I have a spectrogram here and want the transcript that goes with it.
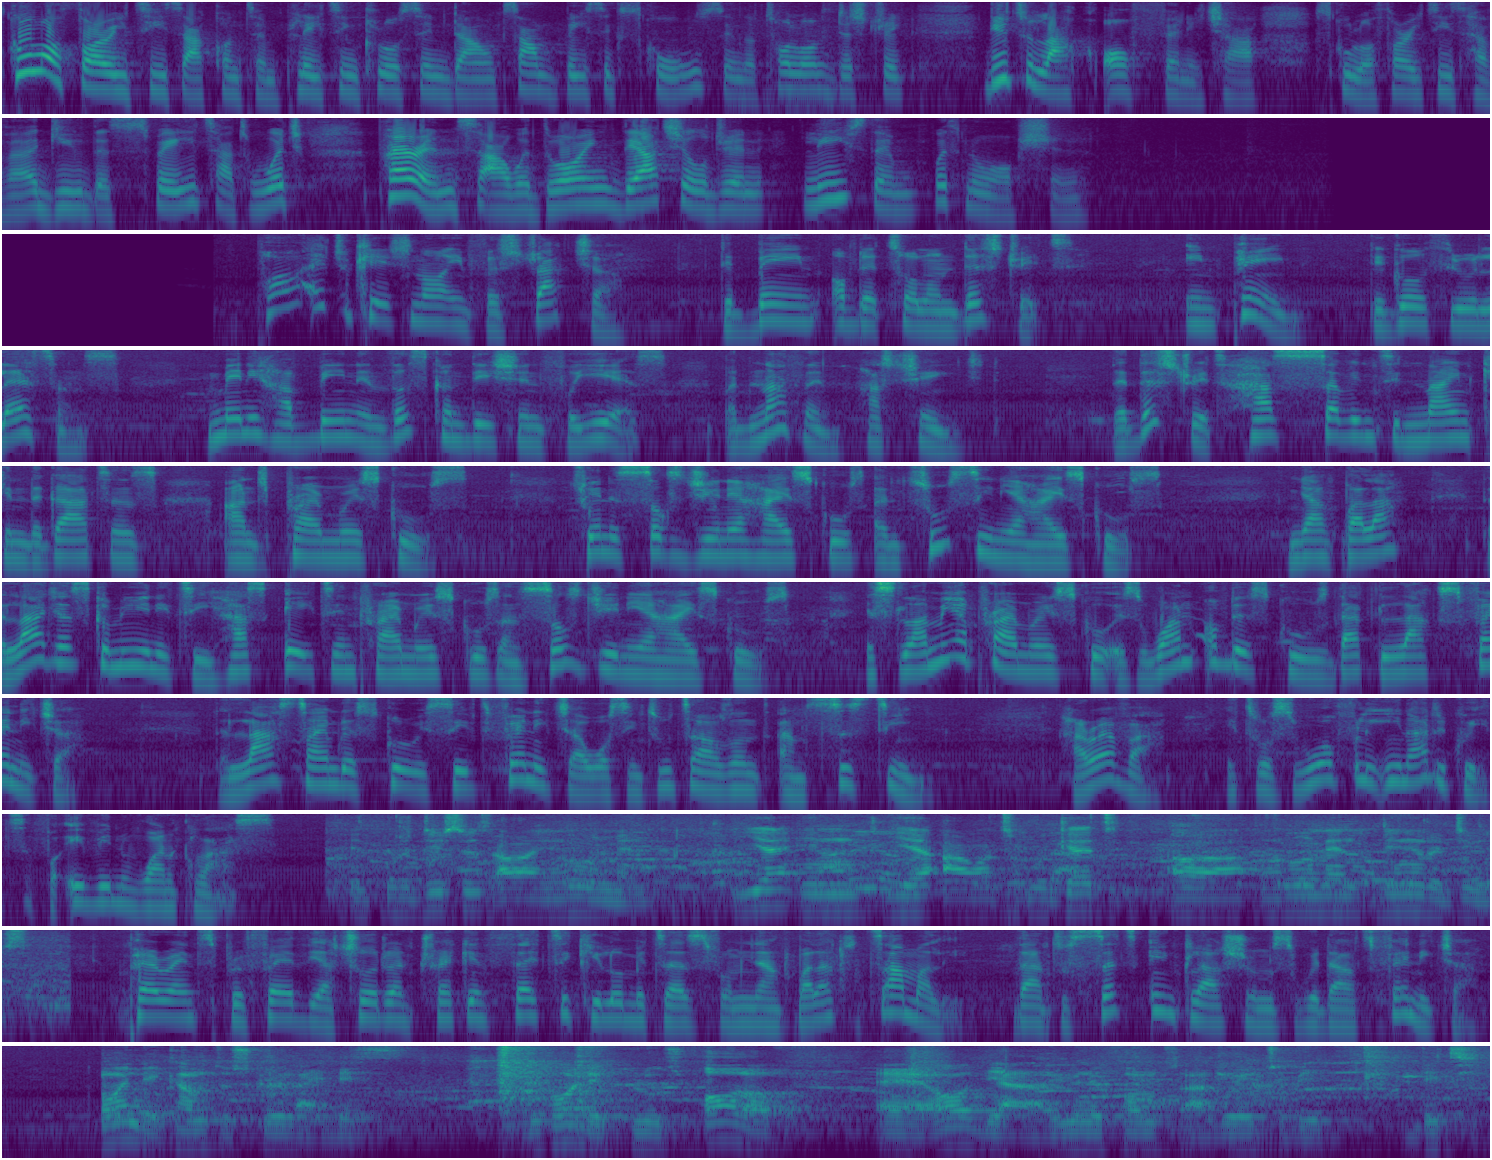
School authorities are contemplating closing down some basic schools in the Tolon district due to lack of furniture. School authorities have argued the space at which parents are withdrawing their children leaves them with no option. Poor educational infrastructure, the bane of the Tolon district. In pain, they go through lessons. Many have been in this condition for years, but nothing has changed. The district has 79 kindergartens and primary schools, 26 junior high schools and 2 senior high schools. Nyankpala, the largest community, has 18 primary schools and 6 junior high schools. Islamia Primary School is one of the schools that lacks furniture. The last time the school received furniture was in 2016. However, it was woefully inadequate for even one class. It reduces our enrollment year in, year out, we get our enrollment being reduced. Parents prefer their children trekking 30 kilometers from Nyankpala to Tamale than to sit in classrooms without furniture. When they come to school like this, before they close, all of uh, all their uniforms are going to be dirty.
